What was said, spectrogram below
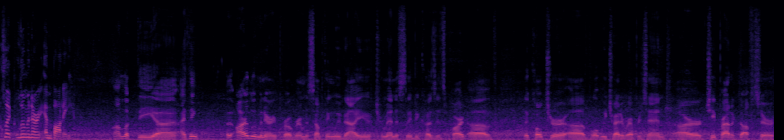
Qlik Luminary embody? Uh, look, the, uh, I think our Luminary program is something we value tremendously because it's part of the culture of what we try to represent. Our Chief Product Officer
